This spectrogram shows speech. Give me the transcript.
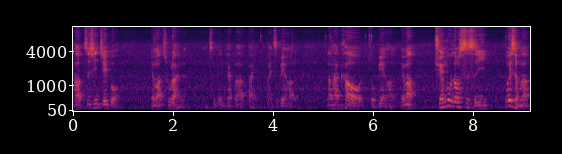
好，执行结果有没有出来了？这个应该把它摆摆这边好了，让它靠左边好了，有没有？全部都四十一，为什么呢？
